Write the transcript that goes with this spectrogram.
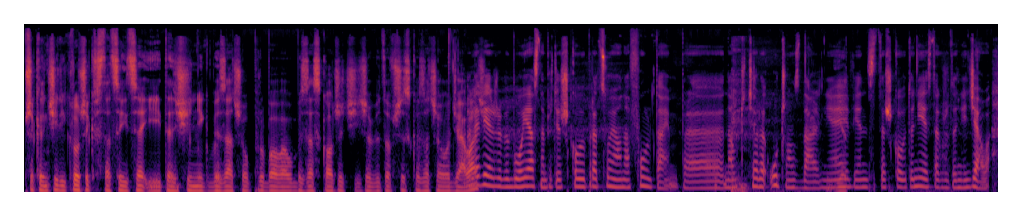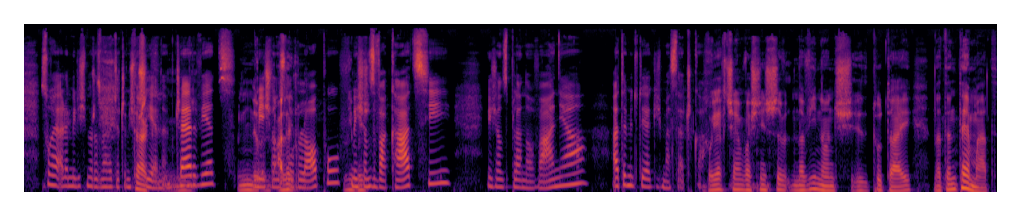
przekręcili kluczyk w stacyjce i ten silnik by zaczął, próbowałby zaskoczyć i żeby to wszystko zaczęło działać? Ale wiesz, żeby było jasne, przecież szkoły pracują na full time, nauczyciele uczą zdalnie, ja... więc te szkoły, to nie jest tak, że to nie działa. Słuchaj, ale mieliśmy rozmawiać o czymś tak. przyjemnym. Czerwiec, no, miesiąc urlopów, miesiąc wakacji, miesiąc planowania. A ty mi tutaj jakieś maseczka. Bo ja chciałem właśnie jeszcze nawinąć y, tutaj na ten temat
